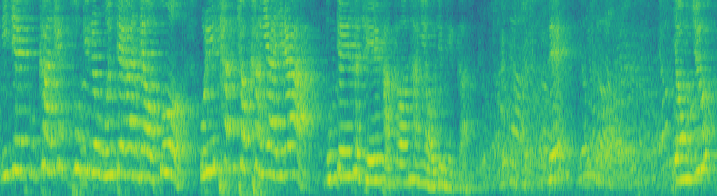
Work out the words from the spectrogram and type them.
이제 북한 핵 포기는 온 데가 한데 없고 우리 삼척항이 아니라 문경에서 제일 가까운 항이 어디입니까? 네? 영주?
